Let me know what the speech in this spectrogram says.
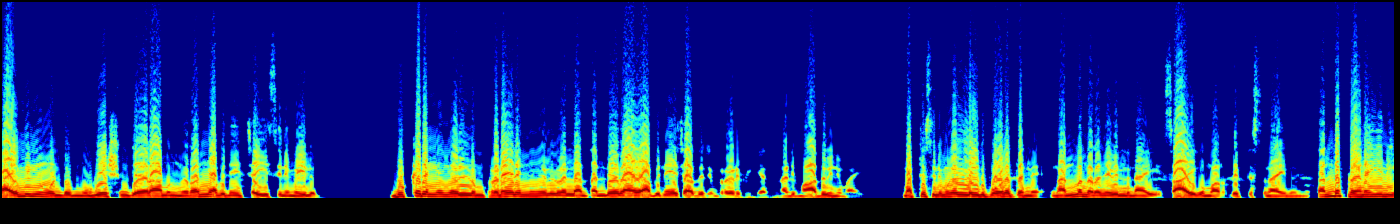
ടൈമിംഗ് കൊണ്ടും മുകേഷും ജയറാമും നിറഞ്ഞ് അഭിനയിച്ച ഈ സിനിമയിലും ദുഃഖരംഗങ്ങളിലും പ്രണയരംഗങ്ങളിലും എല്ലാം തന്റേതായ അഭിനയ ചാതുര്യം പ്രകടിപ്പിക്കാൻ നടി മാധുവിനുമായി. മറ്റു സിനിമകളിലേതുപോലെ തന്നെ നന്മ നിറഞ്ഞ വില്ലനായി സായികുമാർ വ്യത്യസ്തനായി നിന്നു. തന്റെ പ്രണയിനി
